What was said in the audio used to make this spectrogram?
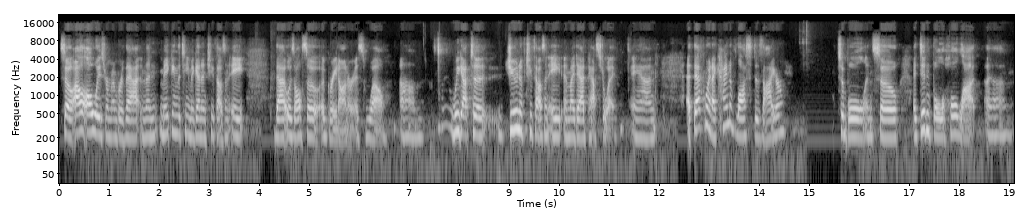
so I'll always remember that. And then making the team again in 2008, that was also a great honor as well. Um, we got to June of 2008, and my dad passed away. And at that point, I kind of lost desire to bowl, and so I didn't bowl a whole lot. Um,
